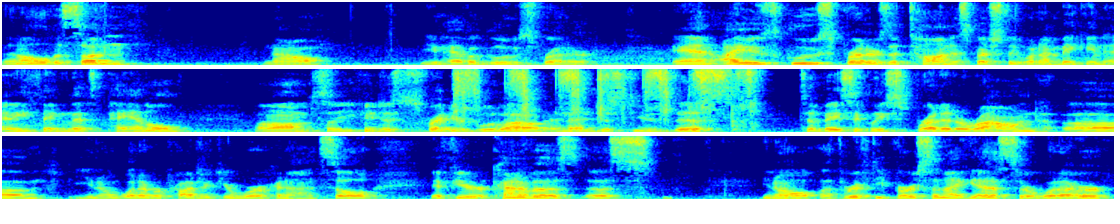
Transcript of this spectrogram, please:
then all of a sudden, now you have a glue spreader. And I use glue spreaders a ton, especially when I'm making anything that's paneled. Um, so you can just spread your glue out and then just use this to basically spread it around, um, you know, whatever project you're working on. So if you're kind of a, a you know, a thrifty person, I guess, or whatever,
